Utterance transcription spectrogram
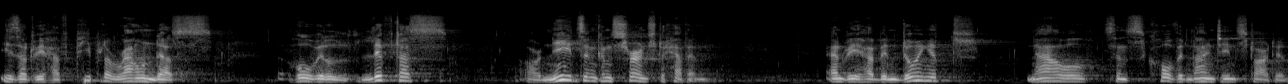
is that we have people around us who will lift us, our needs and concerns to heaven. And we have been doing it now since COVID 19 started.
